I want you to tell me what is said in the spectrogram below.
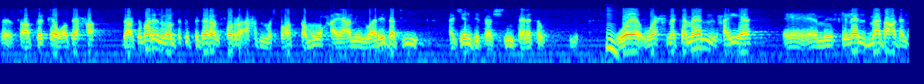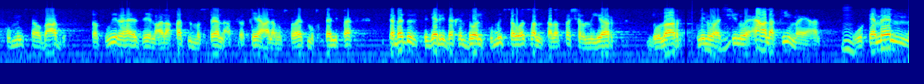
في أفريقيا واضحة باعتبار إن منطقة التجارة الحرة أحد المشروعات طموحة يعني الواردة في أجندة 2063 وإحنا كمان الحقيقة من خلال ما بعد الكوميسا وبعد تطوير هذه العلاقات المصرية الافريقيه على مستويات مختلفة التبادل التجاري داخل دول الكوميسا وصل 13 مليار دولار 22 وأعلى قيمة يعني. وكمان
